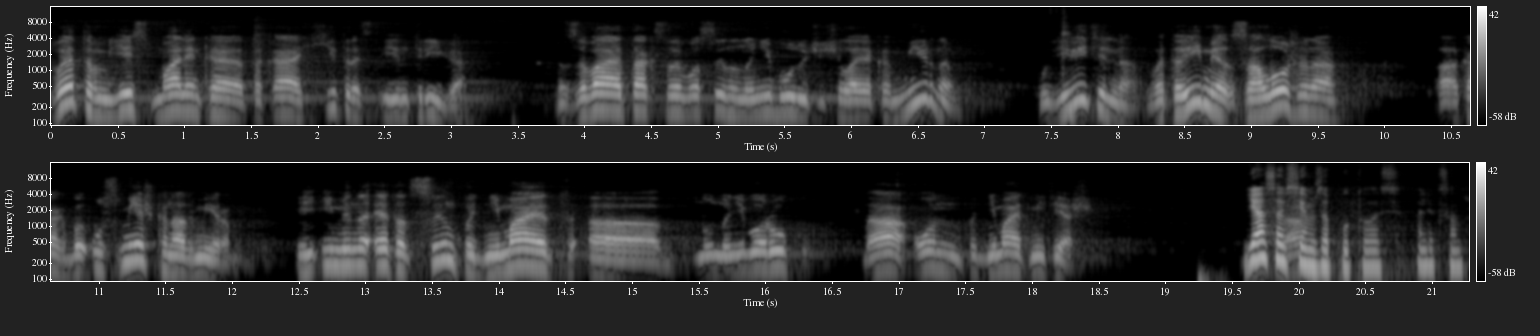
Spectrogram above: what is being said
в этом есть маленькая такая хитрость и интрига. Называя так своего сына, но не будучи человеком мирным, удивительно, в это имя заложена э, как бы усмешка над миром. И именно этот сын поднимает э, ну, на него руку да, он поднимает мятеж. Я совсем да? запуталась, Александр.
